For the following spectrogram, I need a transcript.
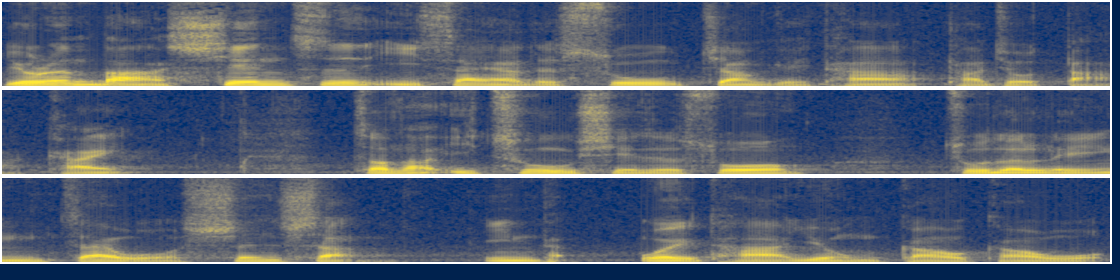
有人把先知以赛亚的书交给他，他就打开，找到一处写着说：“主的灵在我身上，因他为他用膏膏我，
